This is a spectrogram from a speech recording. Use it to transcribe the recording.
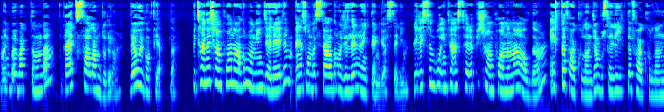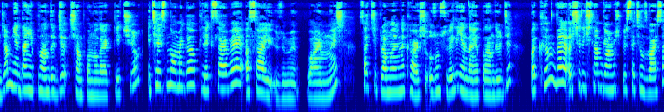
Ama hani böyle baktığımda gayet sağlam duruyor. Ve uygun fiyatlı. Bir tane şampuan aldım onu inceleyelim. En sonunda size aldığım ojelerin renklerini göstereyim. Gliss'in bu Intense Terapi şampuanını aldım. İlk defa kullanacağım. Bu seriyi ilk defa kullanacağım. Yeniden yapılandırıcı şampuan olarak geçiyor. İçerisinde omega plexler ve asai üzümü varmış. Saç yıpranmalarına karşı uzun süreli yeniden yapılandırıcı bakım ve aşırı işlem görmüş bir saçınız varsa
